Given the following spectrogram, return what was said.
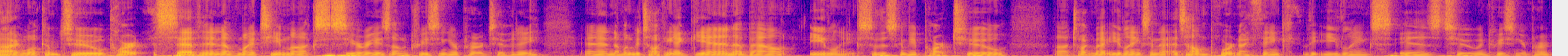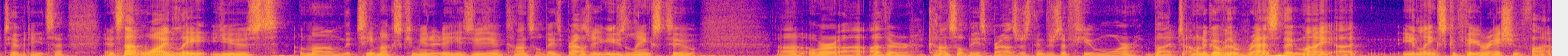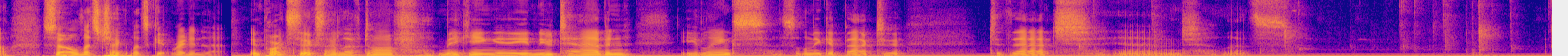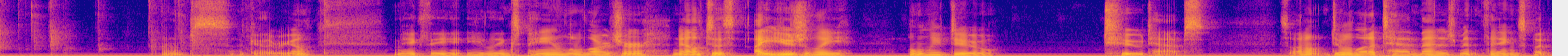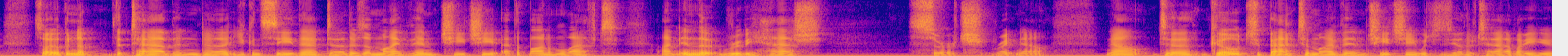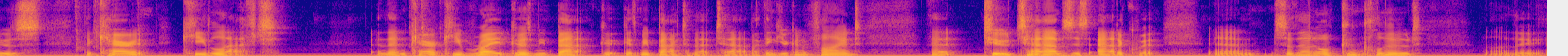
Hi, welcome to part seven of my TMUX series on increasing your productivity. And I'm going to be talking again about e-links. So this is going to be part two, uh, talking about e-links, and that's how important I think the e-links is to increasing your productivity. It's a, and it's not widely used among the TMUX community is using a console-based browser. You can use links too uh, or uh, other console-based browsers. I think there's a few more, but I'm going to go over the rest of the, my uh, elinks configuration file. So let's check. Let's get right into that. In part six, I left off making a new tab in elinks. So let me get back to to that, and let's. Oops. Okay, there we go make the e-links pane a little larger. Now to I usually only do two tabs. So I don't do a lot of tab management things, but so I opened up the tab and uh, you can see that uh, there's a My Vim cheat sheet at the bottom left. I'm in the Ruby hash search right now. Now to go to back to My Vim cheat sheet, which is the other tab, I use the caret key left and then caret key right goes me back gets me back to that tab. I think you're going to find that two tabs is adequate and so that'll conclude uh, the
